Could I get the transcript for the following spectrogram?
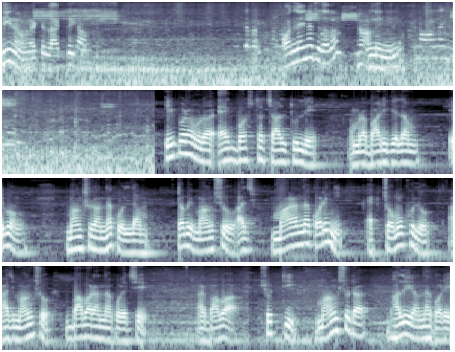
নি। নাও একটা লাগবেই তো। অনলাইন আছে দাদা? অনলাইন নিন এরপর আমরা এক বস্তা চাল তুলে আমরা বাড়ি গেলাম এবং মাংস রান্না করলাম। তবে মাংস আজ মা রান্না করেনি এক চমক হলো আজ মাংস বাবা রান্না করেছে। আর বাবা সত্যি মাংসটা ভালোই রান্না করে।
